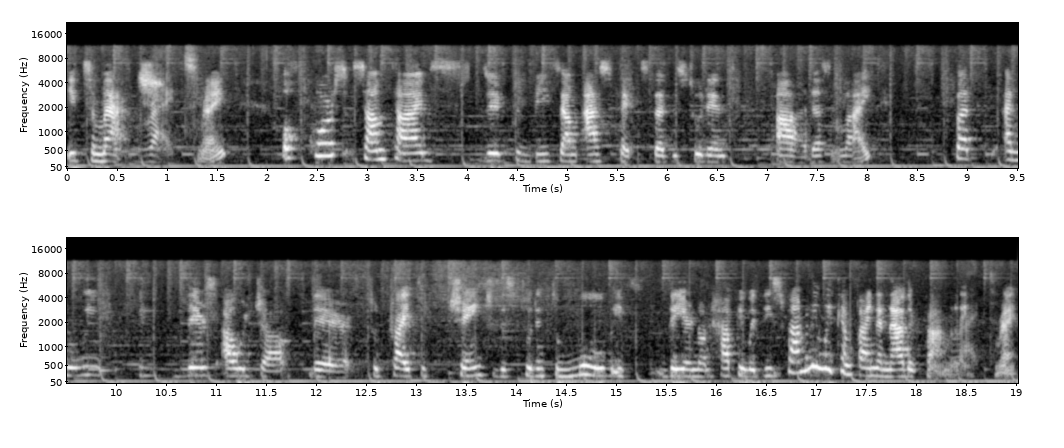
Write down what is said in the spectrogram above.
it's a match. Right. Right. Of course, sometimes there could be some aspects that the student uh, doesn't like, but and we there's our job there to try to change the student to move if they are not happy with this family we can find another family Right. right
